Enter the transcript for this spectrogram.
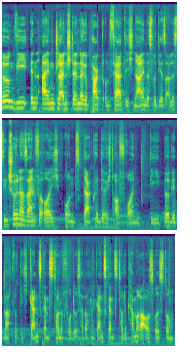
irgendwie in einen kleinen Ständer gepackt und fertig. Nein, das wird jetzt alles viel schöner sein für euch und da könnt ihr euch drauf freuen. Die Birgit macht wirklich ganz, ganz tolle Fotos, hat auch eine ganz, ganz tolle Kameraausrüstung.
